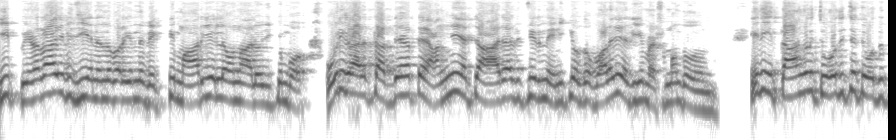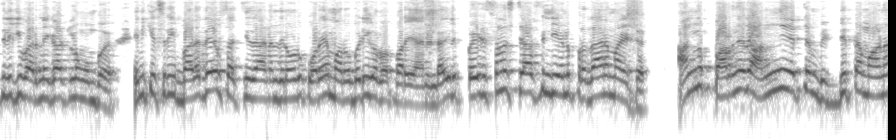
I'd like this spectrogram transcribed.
ഈ പിണറായി വിജയൻ എന്ന് പറയുന്ന വ്യക്തി മാറിയല്ലോ എന്ന് ആലോചിക്കുമ്പോൾ ഒരു കാലത്ത് അദ്ദേഹത്തെ അങ്ങേയറ്റം ആരാധിച്ചിരുന്ന എനിക്കൊക്കെ വളരെയധികം വിഷമം തോന്നുന്നു. ഇനി താങ്കൾ ചോദിച്ച ചോദ്യത്തിലേക്ക് വരണേക്കാട്ടിലും മുമ്പ് എനിക്ക് ശ്രീ ബലദേവ് സച്ചിദാനന്ദനോട് കുറെ മറുപടികൾ പറയാനുണ്ട്. അതിൽ പേഴ്സണൽ സ്റ്റാഫിന്റെയാണ് പ്രധാനമായിട്ട്. അങ്ങ് പറഞ്ഞത് അങ്ങേയറ്റം വിഡിത്തമാണ്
